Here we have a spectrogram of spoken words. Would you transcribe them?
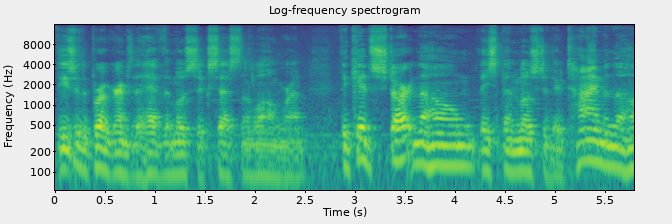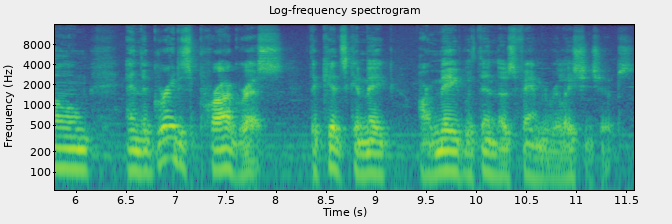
these are the programs that have the most success in the long run. The kids start in the home, they spend most of their time in the home, and the greatest progress the kids can make are made within those family relationships.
